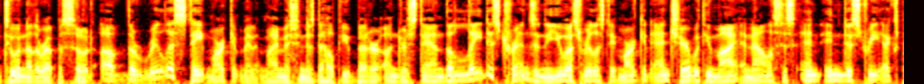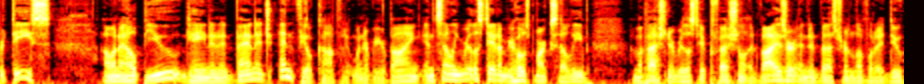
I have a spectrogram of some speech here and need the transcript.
to another episode of the Real Estate Market Minute. My mission is to help you better understand the latest trends in the U.S. real estate market and share with you my analysis and industry expertise. I want to help you gain an advantage and feel confident whenever you're buying and selling real estate. I'm your host, Mark Salib. I'm a passionate real estate professional, advisor, and investor and love what I do.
